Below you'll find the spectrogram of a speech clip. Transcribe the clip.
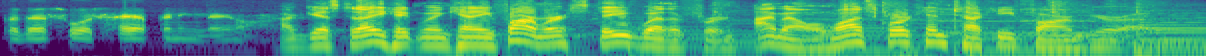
But that's what's happening now. Our guest today, Hickman County farmer Steve Weatherford. I'm Alan Watts for Kentucky Farm Bureau.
